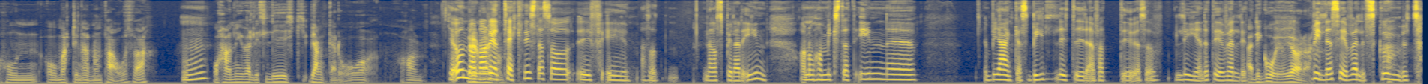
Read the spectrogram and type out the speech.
hon och Martin hade någon paus va? Mm. Och han är ju väldigt lik Bianca då och har Jag undrar om de rent tekniskt, alltså, i, i, alltså när de spelade in, om de har mixat in eh, Biancas bild lite i den för att det, alltså, leendet är väldigt, Ja, det går ju att göra. bilden ser väldigt skum ut.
